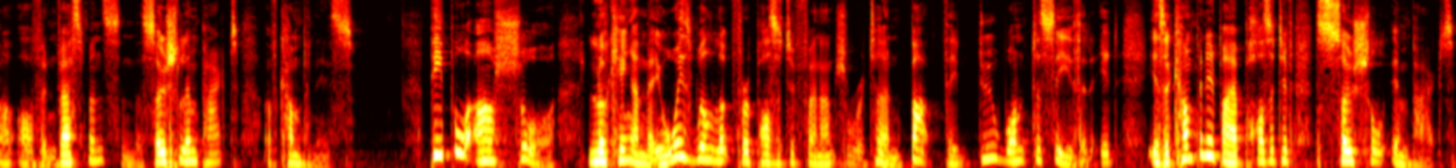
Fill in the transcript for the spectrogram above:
uh, of investments and the social impact of companies. People are sure looking, and they always will look for a positive financial return, but they do want to see that it is accompanied by a positive social impact.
